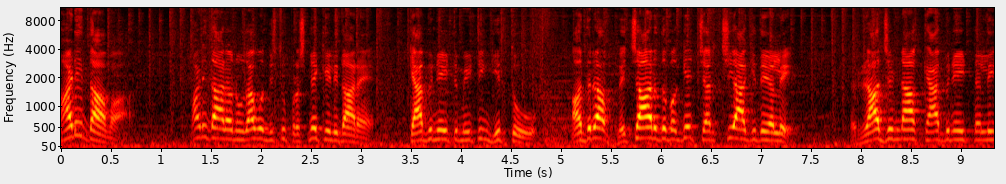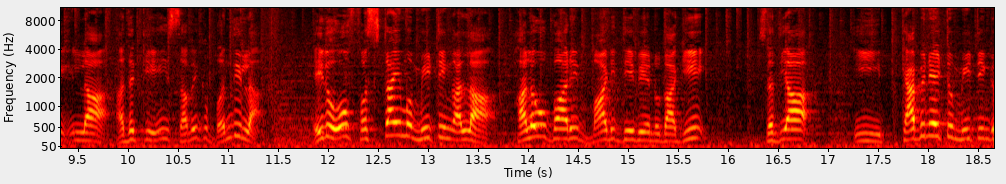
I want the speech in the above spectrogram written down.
ಮಾಡಿದ್ದಾವ ಮಾಡಿದ್ದಾರೆ ಅನ್ನೋದಾಗಿ ಒಂದಿಷ್ಟು ಪ್ರಶ್ನೆ ಕೇಳಿದ್ದಾರೆ. ಕ್ಯಾಬಿನೆಟ್ ಮೀಟಿಂಗ್ ಇತ್ತು. ಅದರ ವಿಚಾರದ ಬಗ್ಗೆ ಚರ್ಚೆ ಆಗಿದೆ ಅಲ್ಲಿ. ರಾಜಣ್ಣ ಕ್ಯಾಬಿನೆಟ್ನಲ್ಲಿ ಇಲ್ಲ. ಅದಕ್ಕೆ ಈ ಸಭೆಗೆ ಬಂದಿಲ್ಲ. ಇದು ಫಸ್ಟ್ ಟೈಮ್ ಮೀಟಿಂಗ್ ಅಲ್ಲ. ಹಲವು ಬಾರಿ ಮಾಡಿದ್ದೇವೆ ಅನ್ನೋದಾಗಿ. ಸದ್ಯ ಈ ಕ್ಯಾಬಿನೆಟ್ ಮೀಟಿಂಗ್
